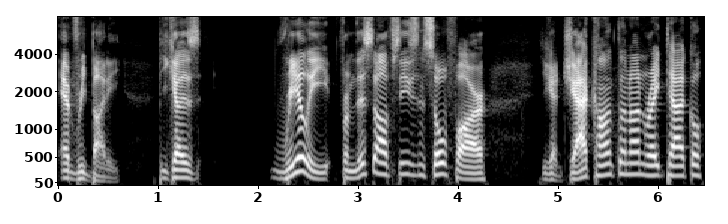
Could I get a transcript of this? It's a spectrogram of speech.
everybody. Because really, from this offseason so far, you got Jack Conklin on right tackle.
